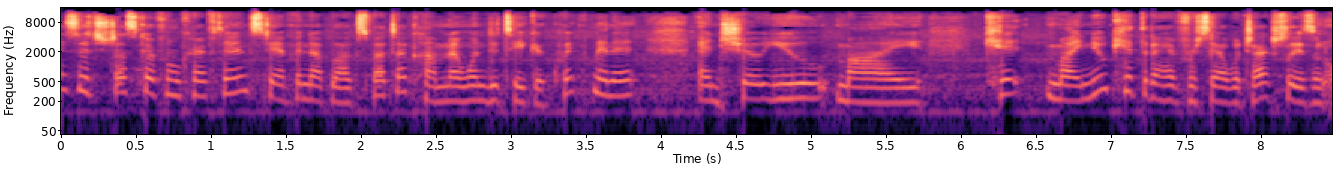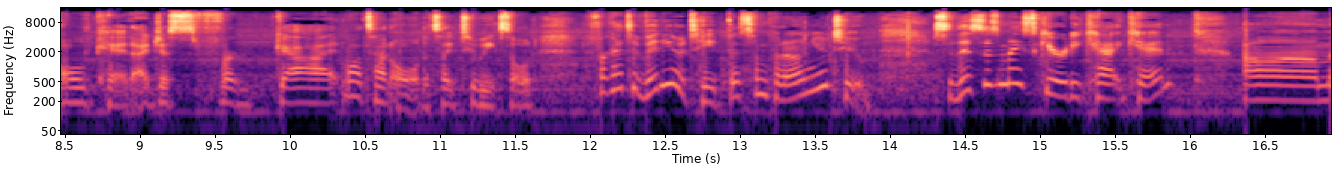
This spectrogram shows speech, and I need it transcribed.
guys, it's Jessica from craftinandstampin.blogspot.com and I wanted to take a quick minute and show you my kit, my new kit that I have for sale, which actually is an old kit. I just forgot, well, it's not old, it's like two weeks old. I forgot to videotape this and put it on YouTube. So this is my Scaredy Cat kit. Um,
